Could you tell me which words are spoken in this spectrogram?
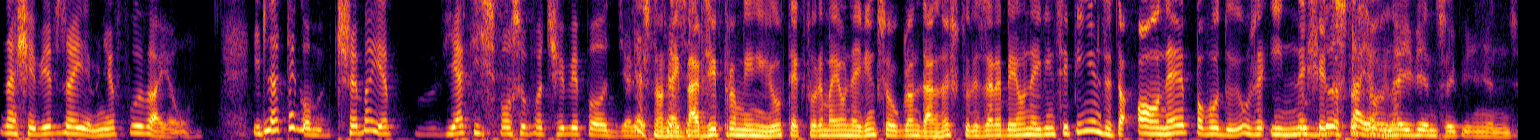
na siebie wzajemnie wpływają. I dlatego trzeba je w jakiś sposób od siebie pooddzielać. Wiesz, no, najbardziej promieniują te, które mają największą oglądalność, które zarabiają najwięcej pieniędzy. To one powodują, że inne się dostają najwięcej pieniędzy.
